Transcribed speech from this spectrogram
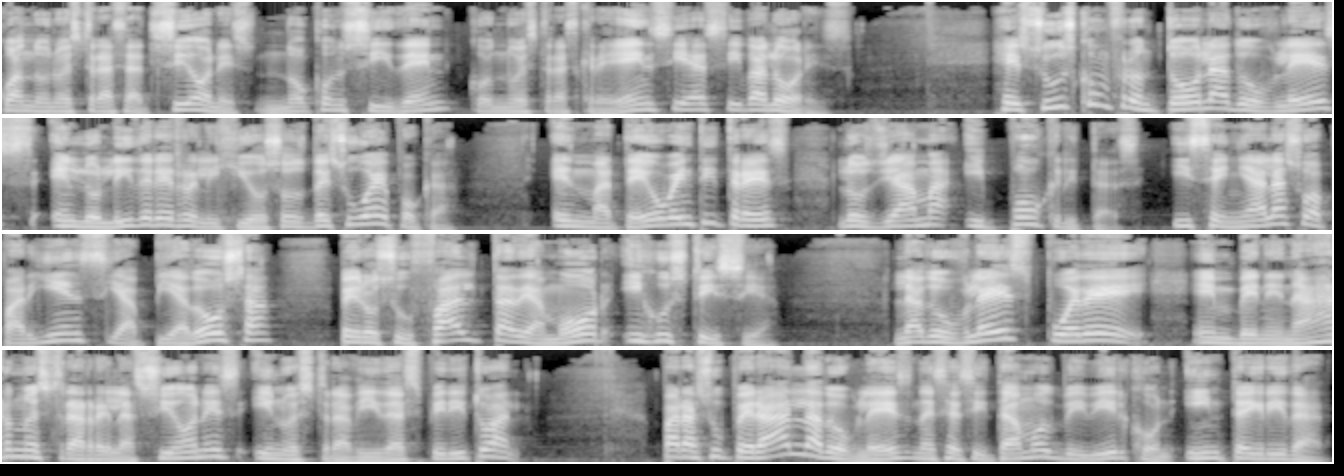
cuando nuestras acciones no coinciden con nuestras creencias y valores. Jesús confrontó la doblez en los líderes religiosos de su época. En Mateo 23 los llama hipócritas y señala su apariencia piadosa, pero su falta de amor y justicia. La doblez puede envenenar nuestras relaciones y nuestra vida espiritual. Para superar la doblez necesitamos vivir con integridad.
